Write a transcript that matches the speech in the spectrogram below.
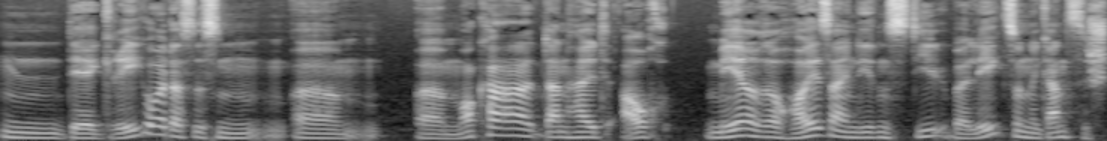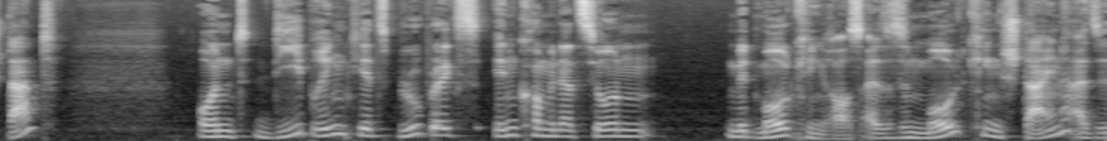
mh, der Gregor, das ist ein ähm, äh, Mocker, dann halt auch mehrere Häuser in diesem Stil überlegt, so eine ganze Stadt. Und die bringt jetzt Bluebricks in Kombination mit Mold King raus. Also es sind Mold King Steine, also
